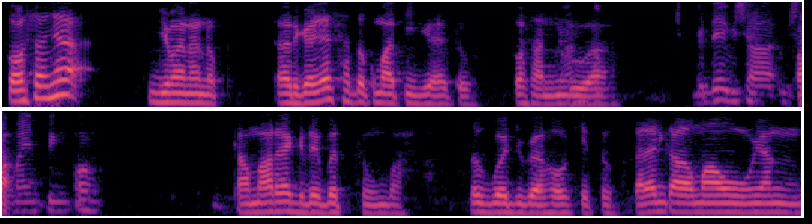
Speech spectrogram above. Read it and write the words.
kosannya gimana Nuk harganya 1,3 tuh kosan Mantep. gua Gede bisa bisa Pak. main pingpong. kamarnya gede banget sumpah tuh gua juga hoki tuh kalian kalau mau yang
